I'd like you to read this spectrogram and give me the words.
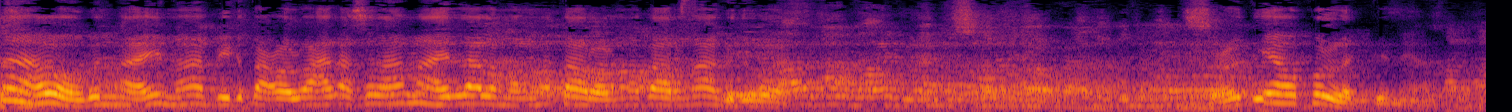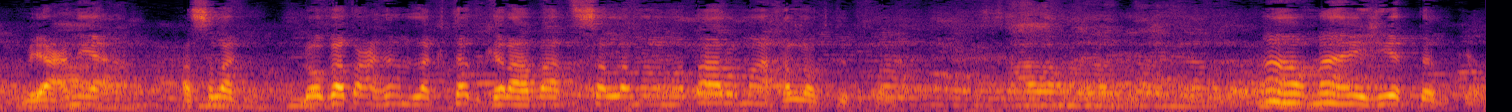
ما هو قلنا هي ما بيقطعوا الواحد أصلها ما هي إلا لما المطار والمطار ما قدروا. السعودية وكل الدنيا. يعني أصلك. لو قطعت لك تذكرة تسلم المطار ما خلوك تدخل. ما هو ما هي شيء التذكرة.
